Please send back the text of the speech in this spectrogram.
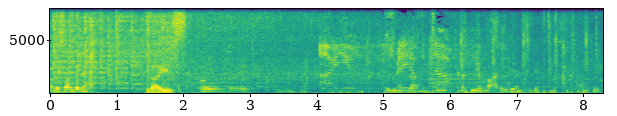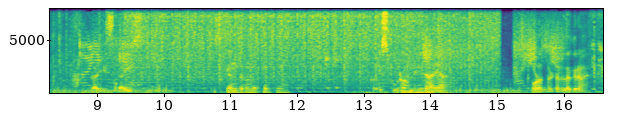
अब इस चलें। गाइस गाइस गाइस इसके अंदर हम लोग चलते हैं। गाइस पूरा अंधेरा यार। थोड़ा सा डर लग रहा है।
